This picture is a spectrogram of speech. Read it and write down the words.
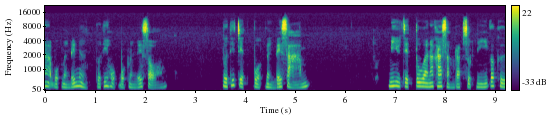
5 บวก 1 ได้ 1 ตัวที่ 6 บวก 1 ได้ 2 ตัวที่ 7 บวก 1 ได้ 3 มีอยู่ 7 ตัวนะคะสำหรับสูตรนี้ก็คือ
